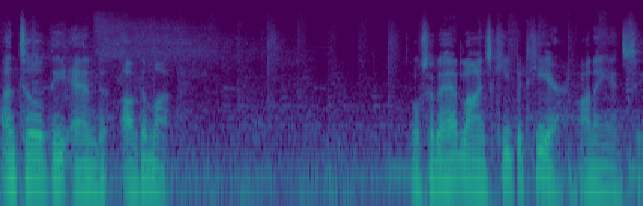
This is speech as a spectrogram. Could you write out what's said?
until the end of the month. Those are the headlines. Keep it here on ANC.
